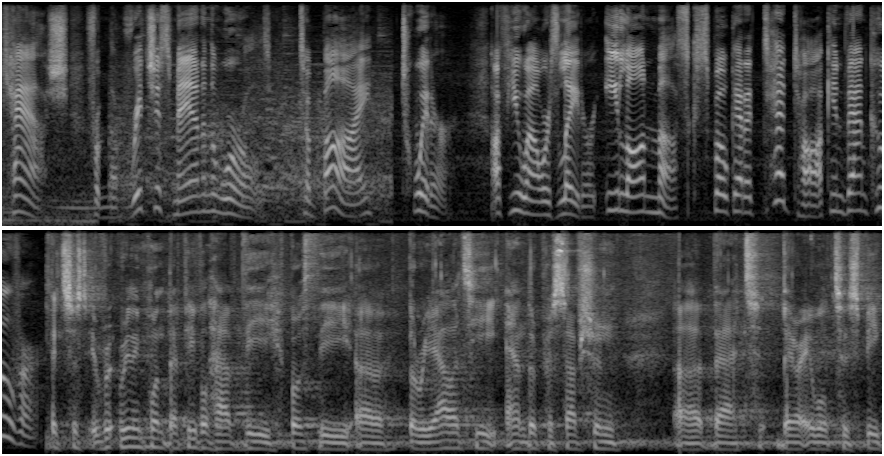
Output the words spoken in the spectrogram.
cash from the richest man in the world, to buy Twitter. A few hours later, Elon Musk spoke at a TED Talk in Vancouver. It's just really important that people have the both the uh, the reality and the perception uh, that they are able to speak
